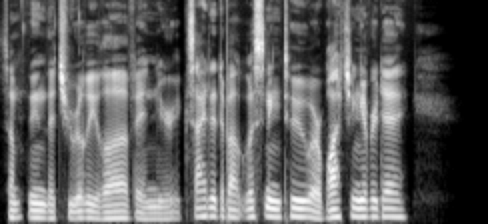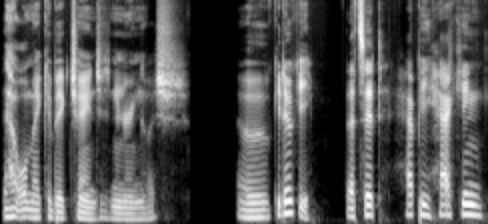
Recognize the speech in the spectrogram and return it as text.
something that you really love and you're excited about listening to or watching every day, that will make a big change in your English. Okie dokie. That's it. Happy hacking.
